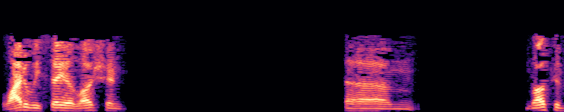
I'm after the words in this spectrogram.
Why do we say a lashon? Um, why is it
